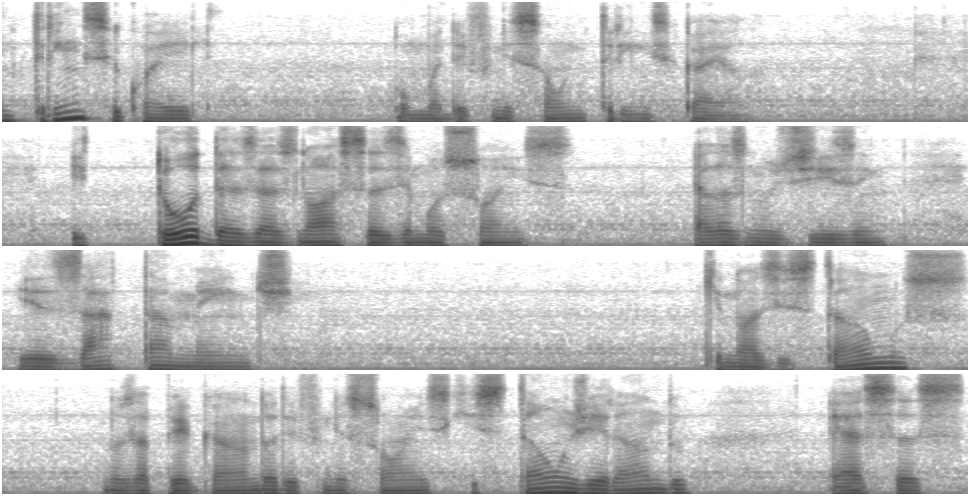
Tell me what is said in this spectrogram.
intrínseco a ele, uma definição intrínseca a ela. E todas as nossas emoções, elas nos dizem exatamente que nós estamos nos apegando a definições que estão gerando essas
